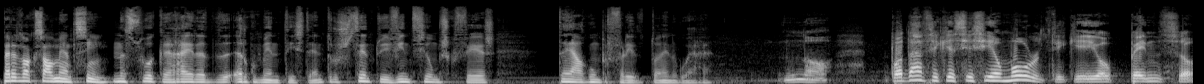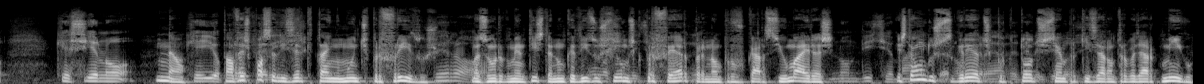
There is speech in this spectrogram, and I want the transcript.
paradoxalmente sim. Na sua carreira de argumentista, entre os 120 filmes que fez, tem algum preferido, Tonino Guerra? No, può darsi che ci siano molti che io penso che siano Não. Talvez possa dizer que tenho muitos preferidos, mas um argumentista nunca diz os filmes que prefere para não provocar ciumeiras. Este é um dos segredos porque todos sempre quiseram trabalhar comigo,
